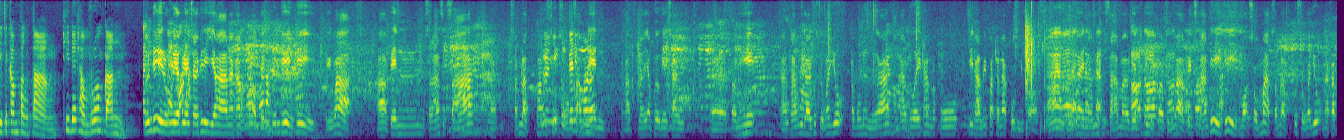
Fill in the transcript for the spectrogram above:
กิจกรรมต่างๆ ที่ได้ทำร่วมกัน พื้นที่โรงเรียนเวียงชัยพิทยานะครับก็เป็นพื้นที่ที่ถือว่าเป็นสถานศึกษาอ่าสำหรับพระภิกษุสงฆ์สามเณรนะครับในอำเภอเวียงชัยตอนนี้ทางวิทยาลัยผู้สูงอายุตำบลเหนือโดยท่านพระครูที่ทานวิพัฒนาคุณก็ได้นำนักศึกษามาเรียนที่ก็ถือว่าเป็นสถานที่ที่เหมาะสมมากสำหรับผู้สูงอายุนะครับ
